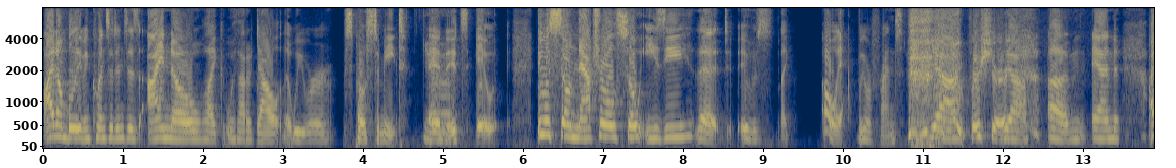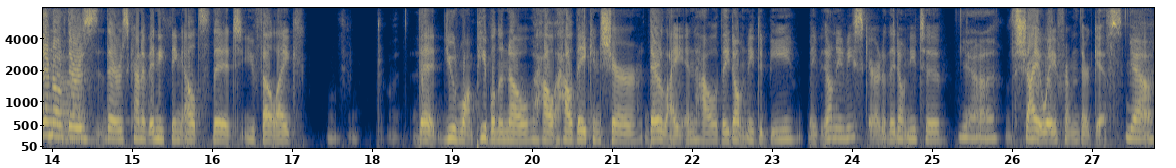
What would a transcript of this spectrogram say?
I don't believe in coincidences. I know, like without a doubt, that we were supposed to meet, yeah. and it's it it was so natural, so easy that it was like. Oh yeah, we were friends. Yeah, for sure. Yeah. Um, and I don't know if there's there's kind of anything else that you felt like that you'd want people to know how how they can share their light and how they don't need to be maybe they don't need to be scared or they don't need to yeah shy away from their gifts yeah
